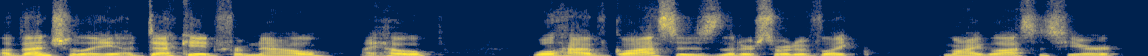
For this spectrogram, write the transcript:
eventually, a decade from now, I hope, we'll have glasses that are sort of like my glasses here,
